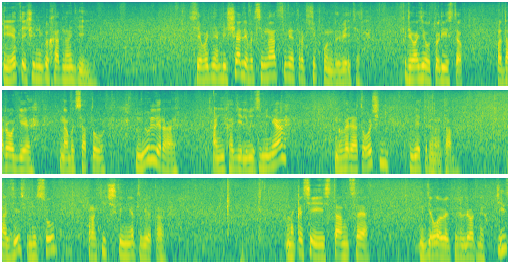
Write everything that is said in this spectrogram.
И это еще не выходной день. Сегодня обещали 18 метров в секунду ветер. Перевозил туристов по дороге на высоту Мюллера. Они ходили без меня. Говорят, очень ветрено там. А здесь в лесу практически нет ветра. На косе есть станция, где ловят прилетных птиц.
